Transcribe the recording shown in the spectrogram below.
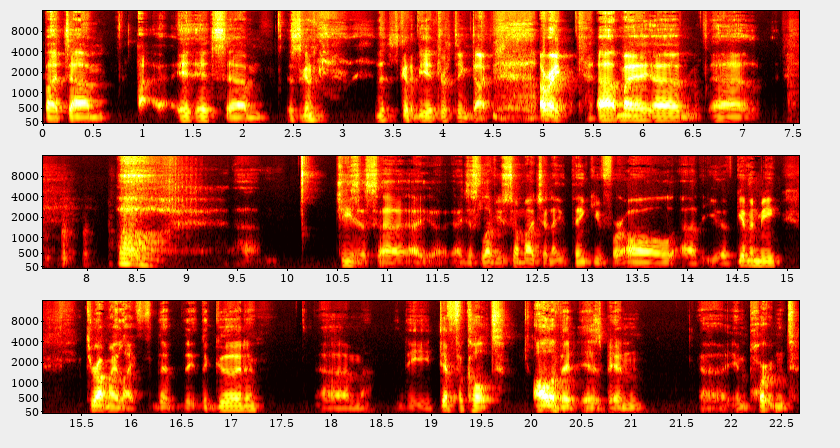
But um, it, it's um, this is going to be this is going to be interesting time. All right, uh, my um, uh, oh. Jesus, uh, I, I, just love you so much, and I thank you for all uh, that you have given me throughout my life. The the, the good, um, the difficult, all of it has been uh, important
